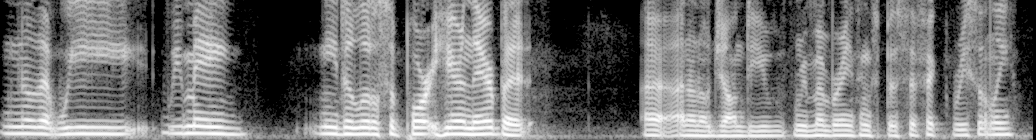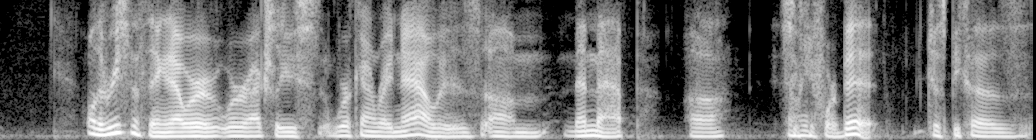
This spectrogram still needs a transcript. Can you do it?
know that we we may need a little support here and there, but I, I don't know, John. Do you remember anything specific recently? Well, the recent thing that we're, we're actually working on right now is um, mmap uh, 64 bit, just because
